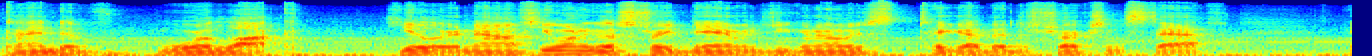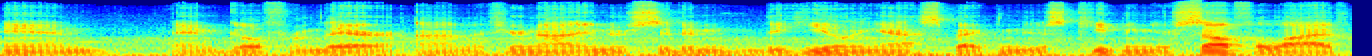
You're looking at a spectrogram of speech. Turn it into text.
kind of warlock healer. Now, if you want to go straight damage, you can always take out the destruction staff and and go from there. Um, if you're not interested in the healing aspect and just keeping yourself alive,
